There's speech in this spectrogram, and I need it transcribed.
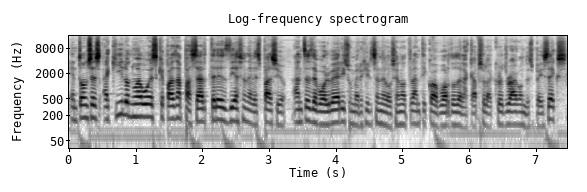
Entonces, aquí lo nuevo es que pasan a pasar tres días en el espacio antes de volver y sumergirse en el Océano Atlántico a bordo de la cápsula Crew Dragon de SpaceX.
